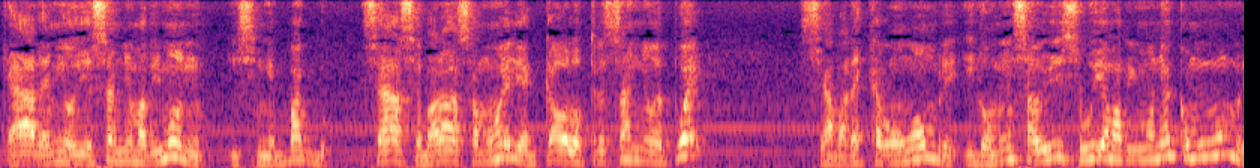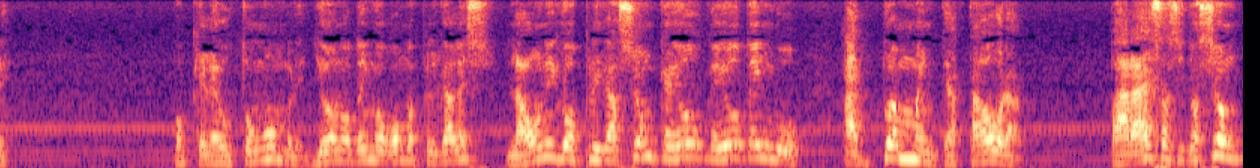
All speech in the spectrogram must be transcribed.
que ha tenido 10 años de matrimonio y sin embargo se ha separado de esa mujer y al cabo de los 3 años después se aparezca con un hombre y comienza a vivir su vida matrimonial como un hombre. Porque le gustó un hombre. Yo no tengo cómo explicar eso. La única explicación que yo, que yo tengo actualmente hasta ahora para esa situación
